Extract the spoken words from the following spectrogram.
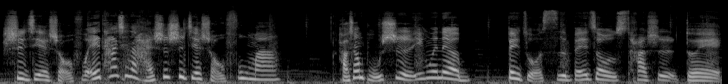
世界首富，诶，他现在还是世界首富吗？好像不是，因为那个贝佐斯 Bezos 他是对，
